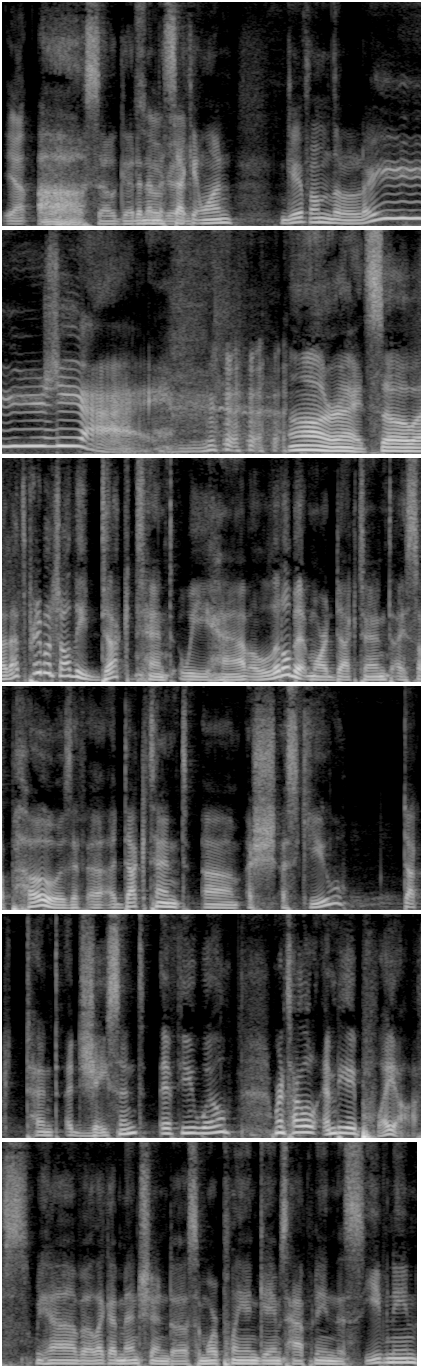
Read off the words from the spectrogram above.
yeah. Oh, so good. And So then the good. second one, give them the all right. So uh, that's pretty much all the duck tent we have. A little bit more duck tent, I suppose. If uh, a duck tent um, askew, duck tent adjacent, if you will. We're going to talk a little NBA playoffs. We have, uh, like I mentioned, uh, some more playing games happening this evening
